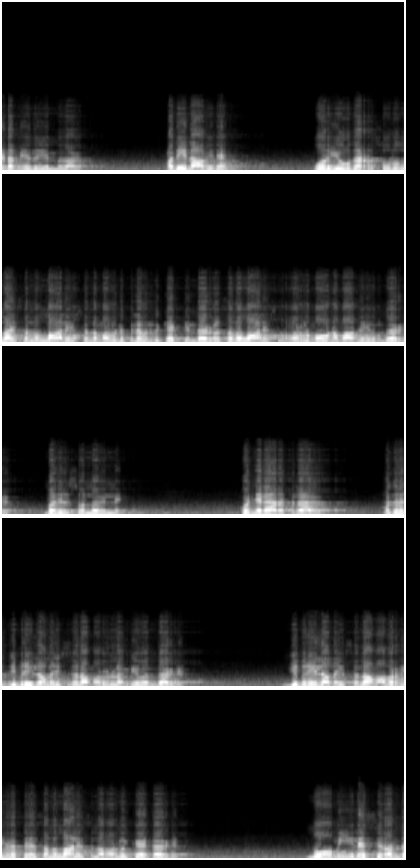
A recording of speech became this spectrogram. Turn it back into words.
இடம் எது என்பதாக? மதீனாவிலே ஒரு யூதர் ரசூலுல்லாய் சல்லா அலைஹி வஸல்லம் அவர்களிடத்தில் வந்து கேட்கின்றார்கள். சல்லா அலைஹி அவர்கள் மௌனமாக இருந்தார்கள். பதில் சொல்லவில்லை. கொஞ்ச நேரத்தில் ஹசரத் ஜிப்ரீல் அலைஹிஸ்ஸலாம் அவர்கள் அங்கே வந்தார்கள். ஜிப்ரீல் அலைஹிஸ்ஸலாம் அவர்களிடத்தில் சல்லா அலிஸ்லாம் அவர்கள் கேட்டார்கள் பூமியிலே சிறந்த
